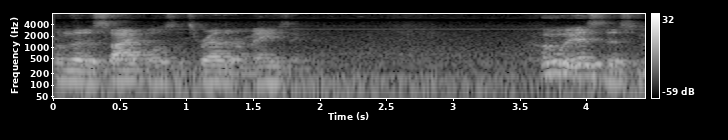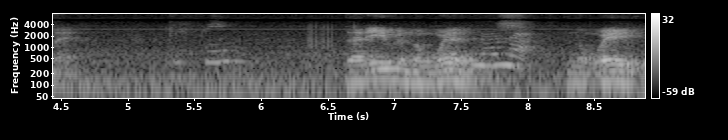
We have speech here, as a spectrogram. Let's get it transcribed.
from the disciples, it's rather amazing. Who is this man that even the winds and the waves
